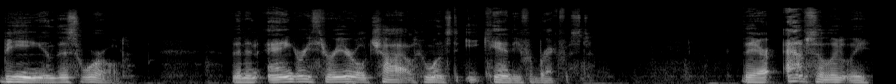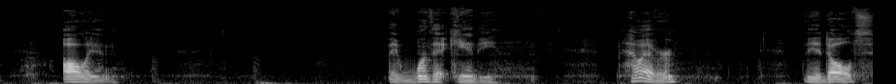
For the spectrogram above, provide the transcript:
being in this world than an angry three year old child who wants to eat candy for breakfast. They are absolutely all in. They want that candy. However, the adults,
